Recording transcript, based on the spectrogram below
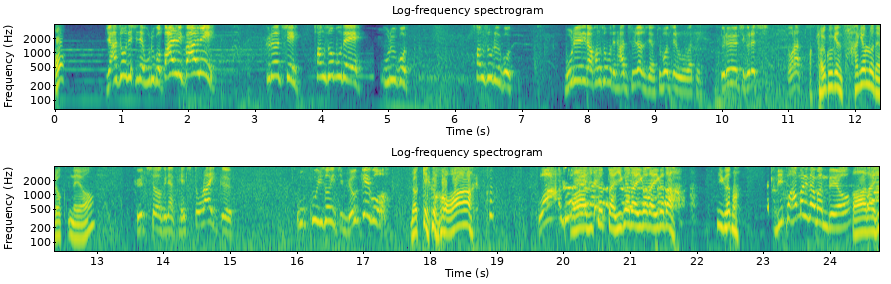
어? 야수호 대신에 우르고 빨리 빨리! 그렇지. 황소부대 우르고 황소르고 모렐이랑 황소부대 다 둘 다 주세요. 두 번째로 우르고 같아. 그렇지 그렇지. 노랗지. 결국엔 사결로 내렸네요. 그쵸. 그냥 배치 또라이급 오코 이성이 지금 몇 개고? 몇 개고? 와, 와, 와 미쳤다. 이거다 이거다 이거다. 이거다. 미포 한 마리 남았는데요? 와 나이스?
